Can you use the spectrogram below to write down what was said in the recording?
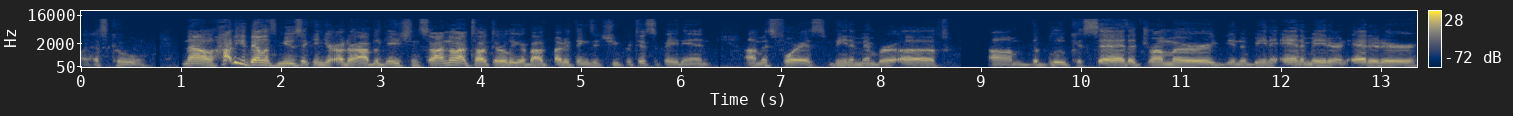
Oh, that's cool. Now, how do you balance music and your other obligations? So I know I talked earlier about other things that you participate in, um, as far as being a member of um, the Blue Cassette, a drummer, you know, being an animator and editor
